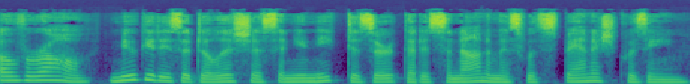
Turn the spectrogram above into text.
Overall, nougat is a delicious and unique dessert that is synonymous with Spanish cuisine.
